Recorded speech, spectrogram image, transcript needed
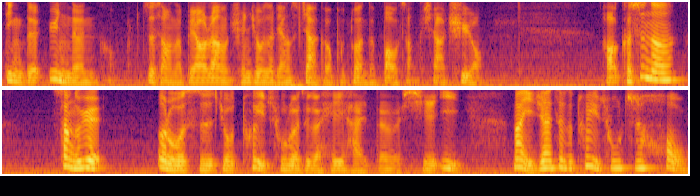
定的运能，至少呢不要让全球的粮食价格不断的暴涨下去哦。好，可是呢，上个月俄罗斯就退出了这个黑海的协议，那也就在这个退出之后，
